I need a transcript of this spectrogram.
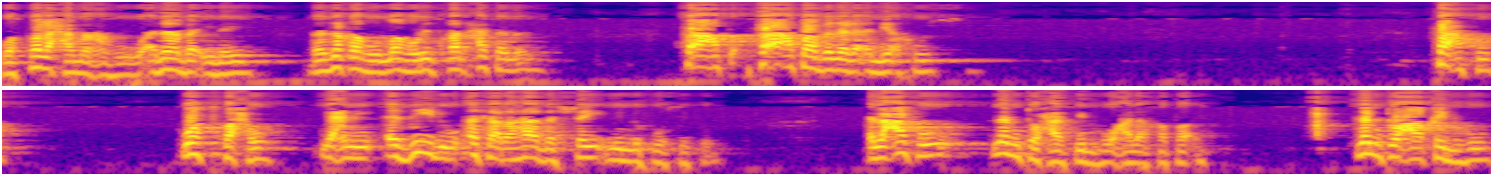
واصطلح معه وأناب إليه رزقه الله رزقا حسنا. فأعطى بدل أن يأخذ. فاعفوا واصفحوا يعني أزيلوا أثر هذا الشيء من نفوسكم. العفو لم تحاسبه على خطئه لم تعاقبه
